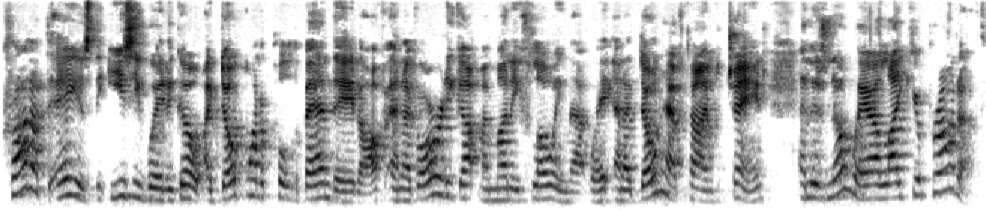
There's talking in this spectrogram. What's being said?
Product A is the easy way to go. I don't want to pull the band aid off and I've already got my money flowing that way and I don't have time to change and there's no way I like your product.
